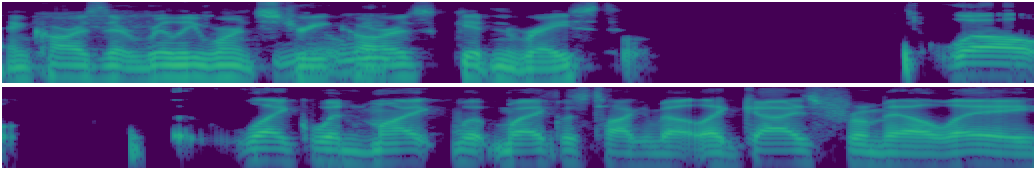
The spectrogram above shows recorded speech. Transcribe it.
and cars that really weren't street cars getting raced. Well, like when Mike, what Mike was talking about, like guys from LA,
